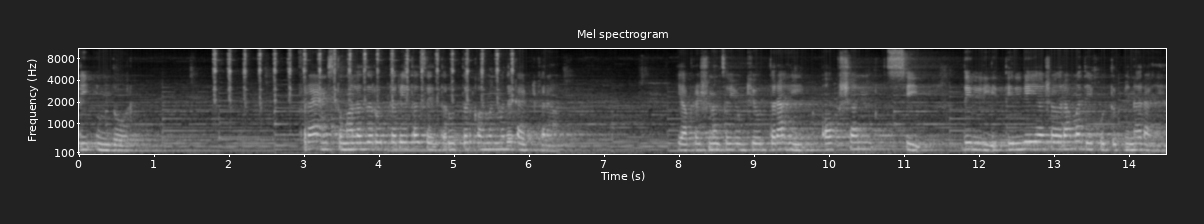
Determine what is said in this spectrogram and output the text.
D Indore. Friends तुम्हाला जर उत्तर येत असेल तर उत्तर कॉमनमध्ये टाईप करा. या प्रश्नाचं योग्य उत्तर आहे ऑप्शन सी दिल्ली. दिल्ली या शहरामध्ये कुतुब मिनार आहे.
